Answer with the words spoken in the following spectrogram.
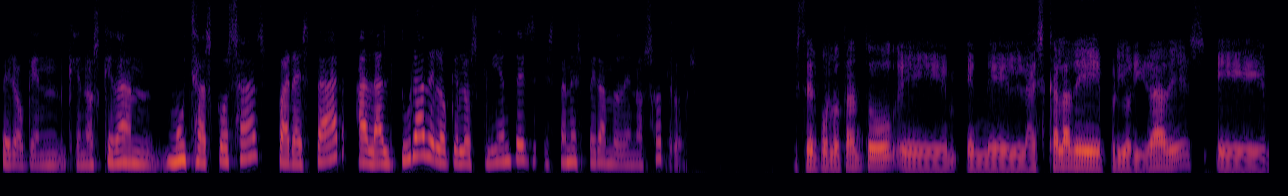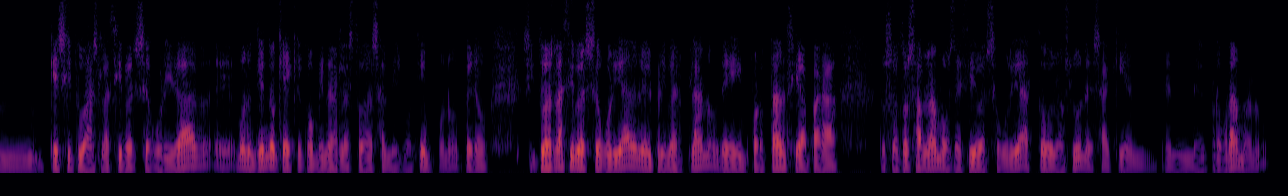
pero que, nos quedan muchas cosas para estar a la altura de lo que los clientes están esperando de nosotros. Esther, por lo tanto, eh, en la escala de prioridades, eh, ¿qué sitúas? ¿La ciberseguridad? Eh, bueno, entiendo que hay que combinarlas todas al mismo tiempo, ¿no? Pero ¿sitúas la ciberseguridad en el primer plano de importancia para... Nosotros hablamos de ciberseguridad todos los lunes aquí en, el programa, ¿no?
